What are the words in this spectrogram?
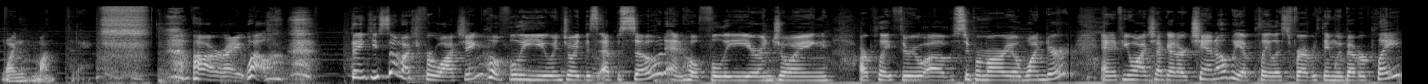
one month today. All right, well, thank you so much for watching. Hopefully, you enjoyed this episode, and hopefully, you're enjoying our playthrough of Super Mario Wonder. And if you want to check out our channel, we have playlists for everything we've ever played.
